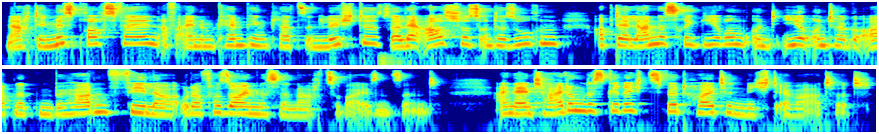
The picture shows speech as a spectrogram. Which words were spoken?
Nach den Missbrauchsfällen auf einem Campingplatz in Lüchte soll der Ausschuss untersuchen, ob der Landesregierung und ihr untergeordneten Behörden Fehler oder Versäumnisse nachzuweisen sind. Eine Entscheidung des Gerichts wird heute nicht erwartet.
